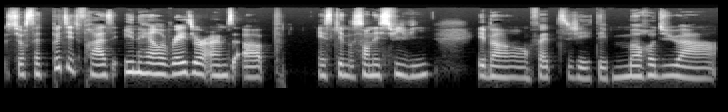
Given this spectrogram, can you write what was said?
sur cette petite phrase, inhale, raise your arms up, et ce qui s'en est suivi, eh ben, en fait, j'ai été mordue à,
